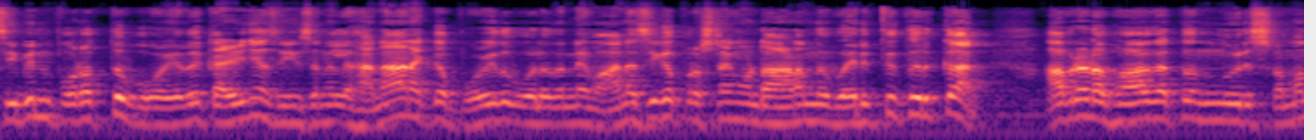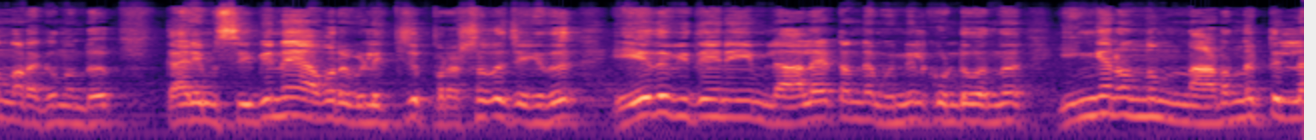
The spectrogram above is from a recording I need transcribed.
സിബിൻ പുറത്തു പോയത് കഴിഞ്ഞ സീസണിൽ ഹനാനൊക്കെ പോയതുപോലെ തന്നെ മാനസിക പ്രശ്നം കൊണ്ടാണെന്ന് വരുത്തി തീർക്കാൻ അവരുടെ ഭാഗത്തു നിന്നൊരു ശ്രമം നടക്കുന്നുണ്ട്. കാര്യം സിബിനെ അവർ വിളിച്ച് പ്രഷർ ചെയ്ത് ഏത് വിധേനയും ലാലേട്ടന്റെ മുന്നിൽ കൊണ്ടുവന്ന് ഇങ്ങനൊന്നും നടന്നിട്ടില്ല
